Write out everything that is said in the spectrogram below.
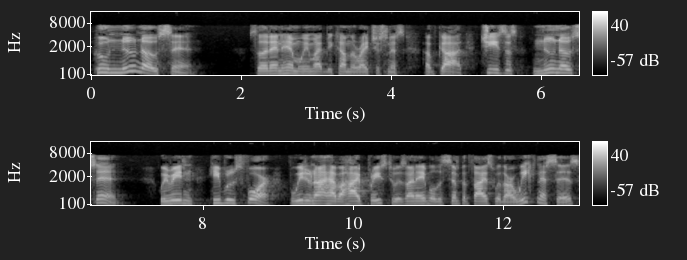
who knew no sin, so that in him we might become the righteousness of God." Jesus knew no sin. We read in Hebrews 4, "For we do not have a high priest who is unable to sympathize with our weaknesses,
